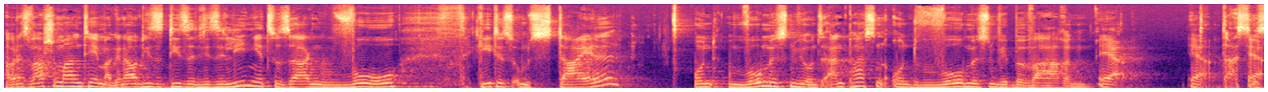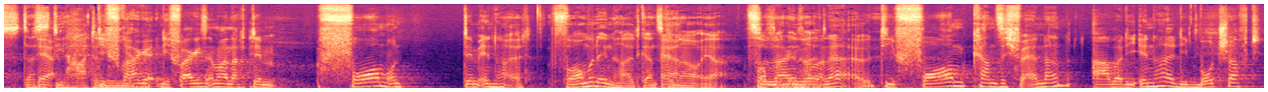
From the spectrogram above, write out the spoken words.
Aber das war schon mal ein Thema. Genau diese, diese, diese Linie zu sagen, wo geht es um Style und wo müssen wir uns anpassen und wo müssen wir bewahren. Ja. Ja. Das, ist, das ist die harte die Linie. Frage, die Frage ist immer nach dem Form und dem Inhalt. Form und Inhalt, ganz ja. genau, ja. Form sagen so, ne, die Form kann sich verändern, aber die Inhalt, die Botschaft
